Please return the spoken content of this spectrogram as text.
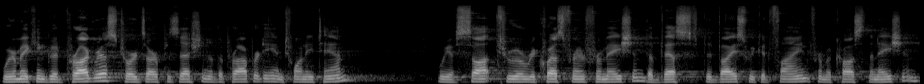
We're making good progress towards our possession of the property in 2010. We have sought through a request for information the best advice we could find from across the nation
